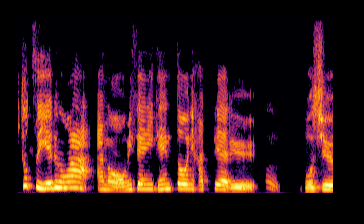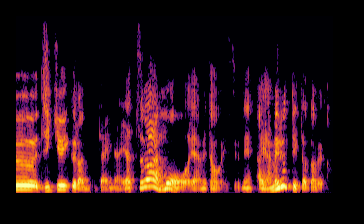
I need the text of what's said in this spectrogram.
一つ言えるのは、あの、お店に店頭に貼ってあるうん。募集時給いくらみたいなやつはもうやめた方がいいですよね。あ、やめるって言ったらダメか。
